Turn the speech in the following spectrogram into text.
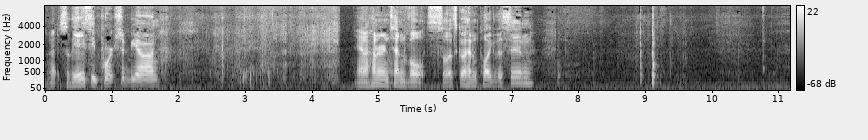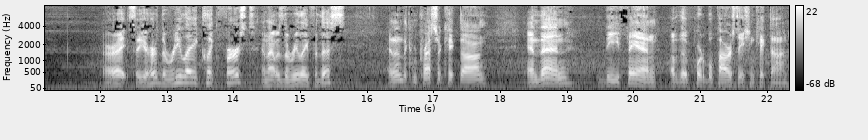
All right, so the AC port should be on and 110 volts. So let's go ahead and plug this in. All right, so you heard the relay click first, and that was the relay for this. And then the compressor kicked on, and then the fan of the portable power station kicked on.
